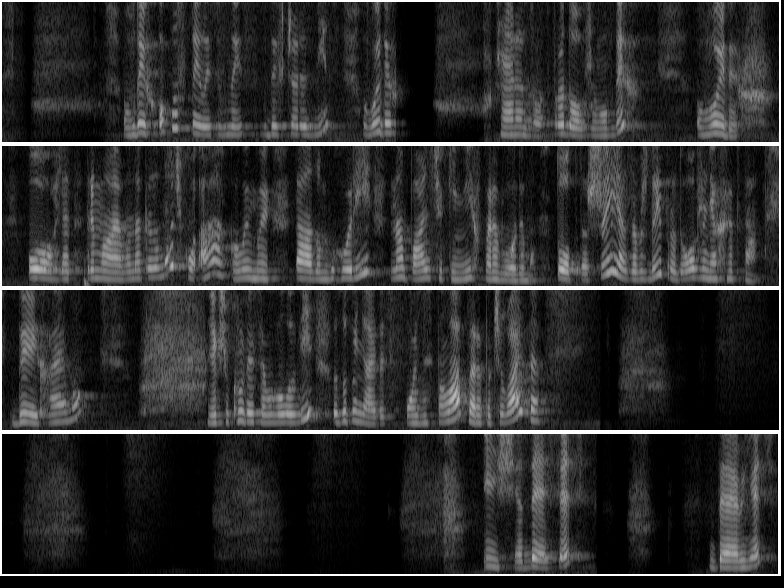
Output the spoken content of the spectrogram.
Вдих опустились вниз, вдих через ніс, видих через рот. Продовжуємо вдих, видих. Огляд тримаємо на килимочку, а коли ми тазом вгорі на пальчики ніг переводимо. Тобто шия завжди продовження хребта. Дихаємо. Якщо крутиться в голові, зупиняйтесь в позі стола, перепочивайте. І ще 10, 9,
